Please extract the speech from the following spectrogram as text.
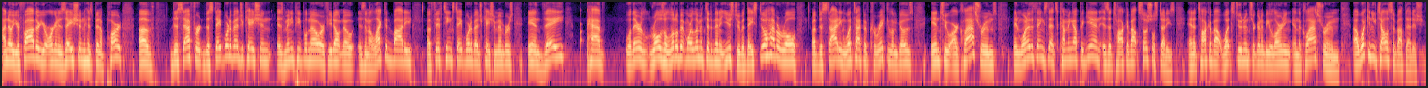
I know your father, your organization has been a part of this effort. The State Board of Education, as many people know, or if you don't know, is an elected body of 15 State Board of Education members, and they have well, their role's a little bit more limited than it used to, but they still have a role of deciding what type of curriculum goes into our classrooms. And one of the things that's coming up again is a talk about social studies and a talk about what students are going to be learning in the classroom. Uh, what can you tell us about that issue?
